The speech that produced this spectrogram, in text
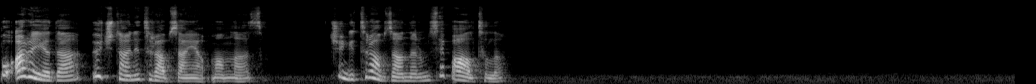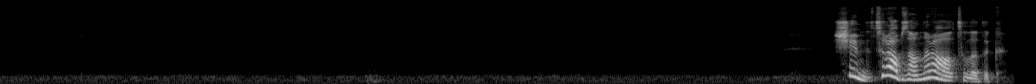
bu araya da 3 tane trabzan yapmam lazım. Çünkü trabzanlarımız hep altılı. Şimdi trabzanları altıladık.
